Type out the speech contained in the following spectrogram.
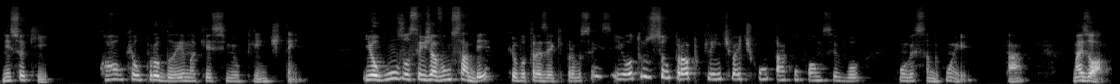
nisso aqui. Qual que é o problema que esse meu cliente tem? E alguns vocês já vão saber, que eu vou trazer aqui para vocês, e outros o seu próprio cliente vai te contar conforme você for conversando com ele, tá? Mas ó,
